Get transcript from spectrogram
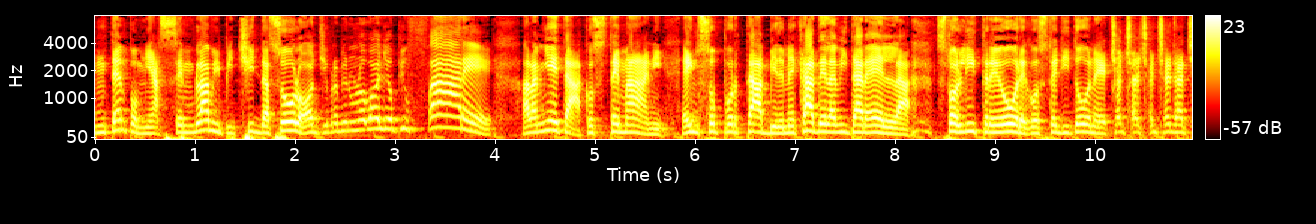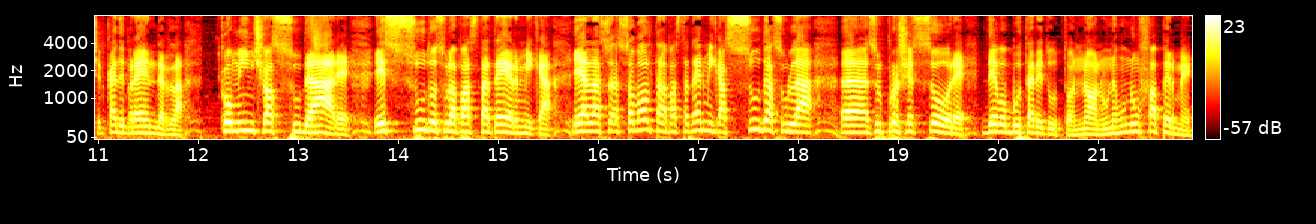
Un tempo mi assemblavo i PC da solo, oggi proprio non lo voglio più fare. Alla mia età, con ste mani, è insopportabile. Mi cade la vitarella. Sto lì tre ore con ste ditone. Cercate di prenderla. Comincio a sudare e sudo sulla pasta termica. E alla a sua volta la pasta termica suda sulla, uh, sul processore. Devo buttare tutto. No, non, non fa per me.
